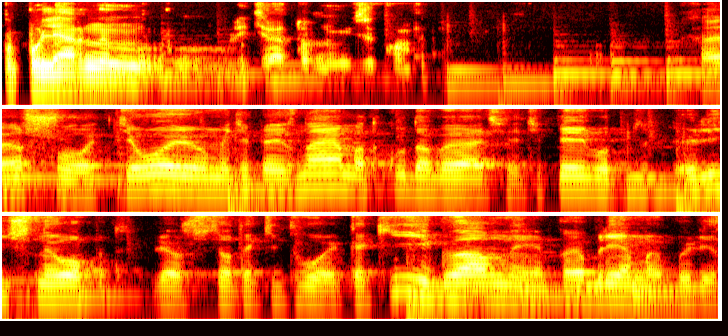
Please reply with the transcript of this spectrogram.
популярным литературным языком. Хорошо, теорию мы теперь знаем, откуда брать. Теперь вот личный опыт, Леш, все-таки твой. Какие главные проблемы были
